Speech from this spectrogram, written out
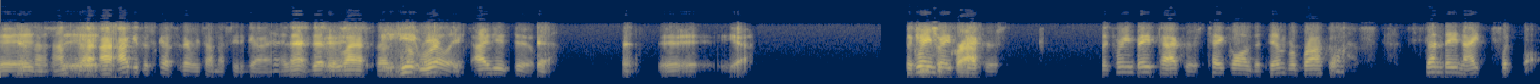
It's, yeah, I, I get disgusted every time I see the guy, and that that it, last. He really, I do too. Yeah, it, yeah. The Green Bay Packers the Green Bay Packers take on the Denver Broncos Sunday night football.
